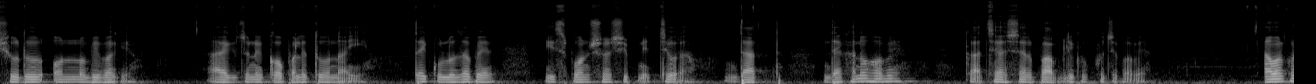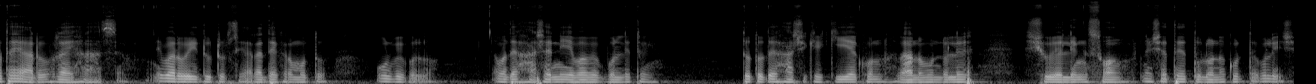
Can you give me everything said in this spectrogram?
সুদূর অন্য বিভাগে আর একজনের কপালে তো নাই। তাই ক্লোজআপের স্পন্সরশিপ নিচ্ছে ওরা। দাঁত দেখানো হবে, কাছে আসার পাবলিকও খুঁজে পাবে। আমার কথায় আরও রায়হান হাসছে এবার ওই দুটোর চেহারা দেখার মতো উড়বে বলল, আমাদের হাসা নিয়ে এভাবে বললে তুই? তো তোদের হাসিকে কি এখন রানুমণ্ডলের সুরেলিং সং এর সাথে তুলনা করতে বলিস?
